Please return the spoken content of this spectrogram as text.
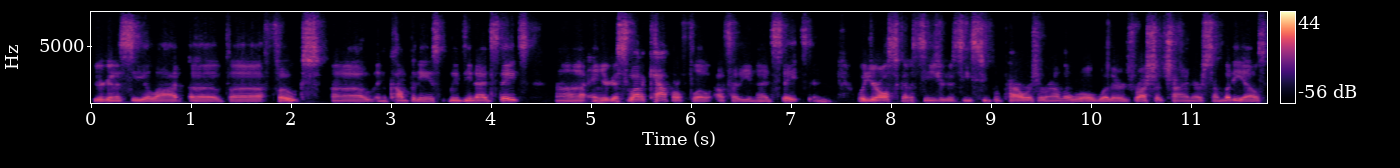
You're going to see a lot of uh, folks uh, and companies leave the United States. Uh, and you're going to see a lot of capital flow outside the United States. And what you're also going to see is you're going to see superpowers around the world, whether it's Russia, China, or somebody else,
